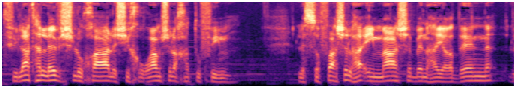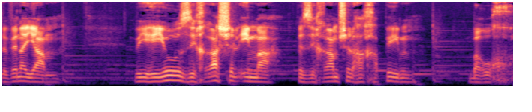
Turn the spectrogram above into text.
תפילת הלב שלוחה לשחרורם של החטופים, לסופה של האימה שבין הירדן לבין הים, ויהיו זכרה של אמא וזכרם של החפים ברוך.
